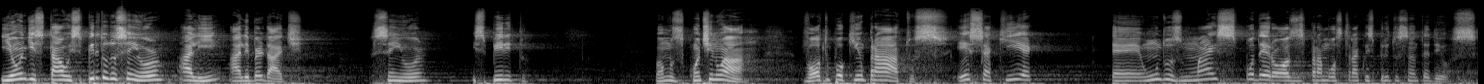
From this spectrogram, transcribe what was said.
e onde está o Espírito do Senhor, ali há liberdade. Senhor, Espírito. Vamos continuar. Volta um pouquinho para Atos. Esse aqui é, é um dos mais poderosos para mostrar que o Espírito Santo é Deus.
